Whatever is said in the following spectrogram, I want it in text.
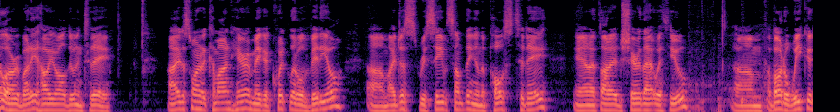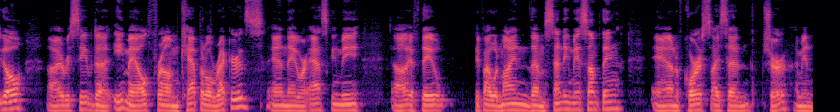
Hello everybody, how are you all doing today? I just wanted to come on here and make a quick little video. Um, I just received something in the post today and I thought I'd share that with you. Um, about a week ago, I received an email from Capitol Records and they were asking me uh, if they if I would mind them sending me something and of course I said sure I mean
